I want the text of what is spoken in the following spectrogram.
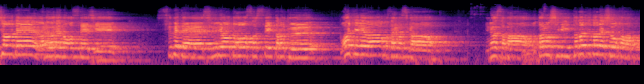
上で我々のステージ全て終了とさせていただくわけではございますが皆様お楽しみいただけたでしょうか？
